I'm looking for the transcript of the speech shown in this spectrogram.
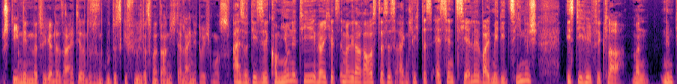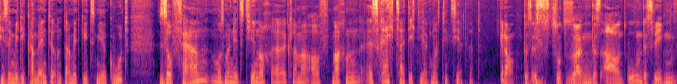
stehen denen natürlich an der Seite und das ist ein gutes Gefühl, dass man da nicht alleine durch muss. Also diese Community höre ich jetzt immer wieder raus, das ist eigentlich das Essentielle, weil medizinisch ist die Hilfe klar. Man nimmt diese Medikamente und damit geht es mir gut. Sofern, muss man jetzt hier noch äh, Klammer aufmachen, es rechtzeitig diagnostiziert wird. Genau, das ist sozusagen das A und O und deswegen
